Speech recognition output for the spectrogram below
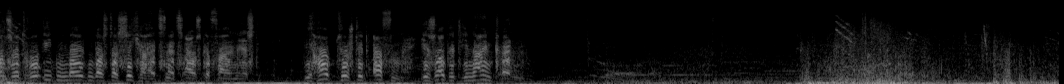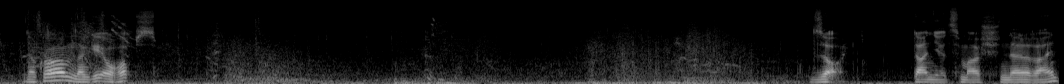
Unsere Droiden melden, dass das Sicherheitsnetz ausgefallen ist. Die Haupttür steht offen. Ihr solltet hinein können. Na komm, dann geh auch hops. So. Dann jetzt mal schnell rein.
